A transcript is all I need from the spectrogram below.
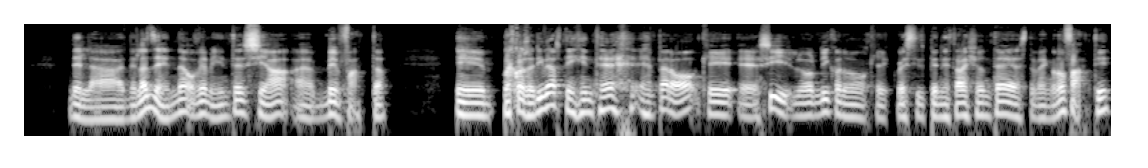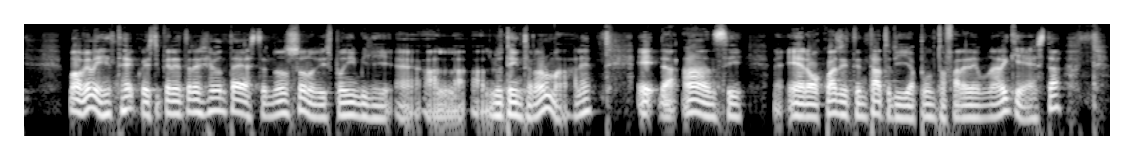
della, dell'azienda ovviamente sia ben fatta. E la cosa divertente è però che eh, sì, loro dicono che questi penetration test vengono fatti, ma ovviamente questi penetration test non sono disponibili eh, all'utente normale e anzi ero quasi tentato di appunto fare una richiesta.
